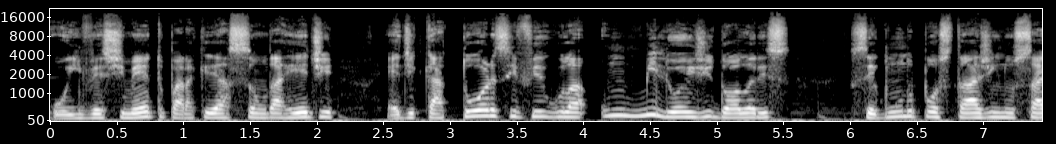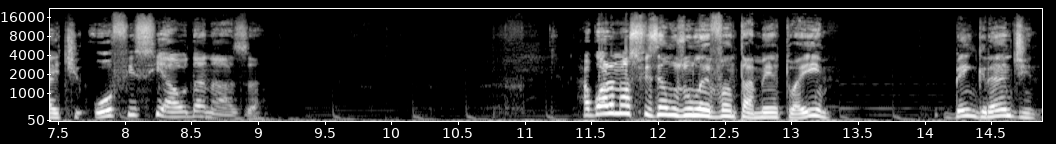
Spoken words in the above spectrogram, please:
O investimento para a criação da rede é de 14,1 milhões de dólares, segundo postagem no site oficial da NASA. Agora nós fizemos um levantamento aí bem grande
